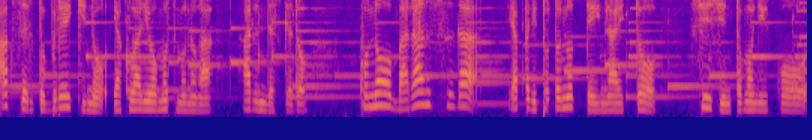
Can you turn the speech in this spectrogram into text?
アクセルとブレーキの役割を持つものがあるんですけどこのバランスがやっぱり整っていないと心身ともにこ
